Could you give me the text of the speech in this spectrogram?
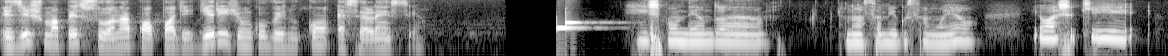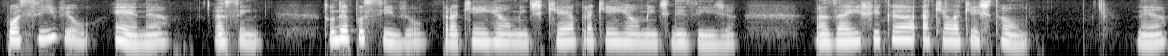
Existe uma pessoa na qual pode dirigir um governo com excelência? Respondendo a nosso amigo Samuel, eu acho que possível é, né? Assim, tudo é possível para quem realmente quer, para quem realmente deseja. Mas aí fica aquela questão, né?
